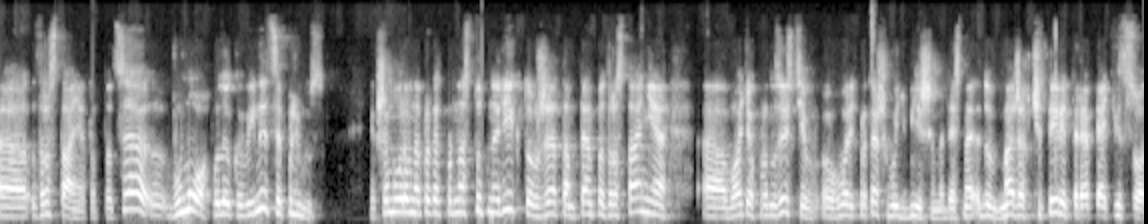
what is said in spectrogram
е, зростання. Тобто, це в умовах великої війни це плюс. Якщо ми говоримо, наприклад, про наступний рік, то вже там темпи зростання е, багатьох прогнозистів говорять про те, що будуть більшими, десь на ну, в межах 4-5%.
